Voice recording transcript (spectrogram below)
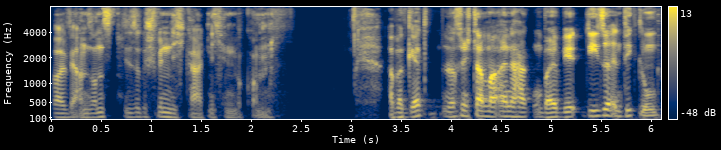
weil wir ansonsten diese Geschwindigkeit nicht hinbekommen. Aber Gerd, lass mich da mal einhaken, weil wir diese Entwicklung,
